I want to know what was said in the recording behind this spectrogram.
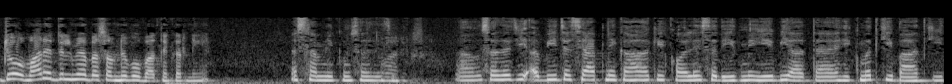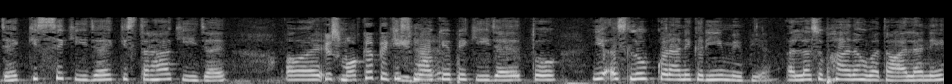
جو ہمارے دل میں بس ہم نے وہ باتیں کرنی ہے السلام علیکم سر سر جی ابھی جیسے آپ نے کہا کہ کالج سدید میں یہ بھی آتا ہے حکمت کی بات کی جائے کس سے کی جائے کس طرح کی جائے اور کس موقع پہ کس موقع پہ کی جائے تو یہ اسلوب قرآن کریم میں بھی ہے۔ اللہ سبحانہ ہوا تعالیٰ نے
